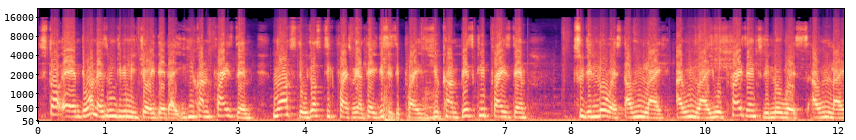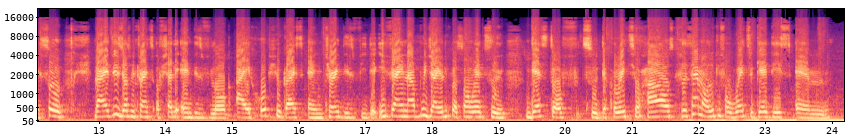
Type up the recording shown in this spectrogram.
store um, the one that's been giving me joy there that you can price them. Not they will just stick price you and tell you this is the price. You can basically price them to the lowest. I won't lie. I won't lie. You will price them to the lowest. I won't lie. So guys this is just me trying to officially end this vlog. I hope you guys enjoyed this video. If you're in abuja you're looking for somewhere to get stuff to decorate your house. The time i was looking for where to get this um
